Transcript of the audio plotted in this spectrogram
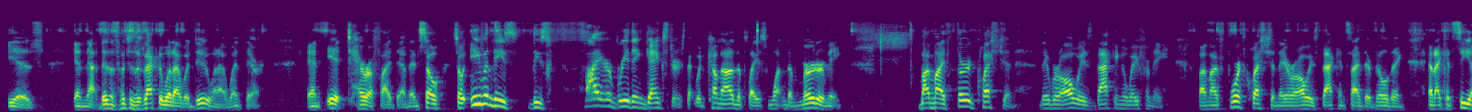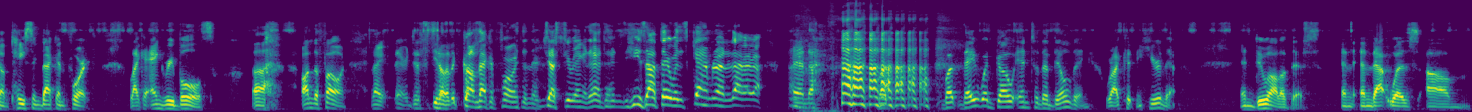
is in that business, which is exactly what I would do when I went there. And it terrified them. And so so even these these fire breathing gangsters that would come out of the place wanting to murder me. By my third question, they were always backing away from me. By my fourth question, they were always back inside their building, and I could see them pacing back and forth like angry bulls uh, on the phone. I, they're just, you know, they're going back and forth, and they're gesturing, and, and he's out there with his camera, and, and uh, but, but they would go into the building where I couldn't hear them and do all of this, and and that was um,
